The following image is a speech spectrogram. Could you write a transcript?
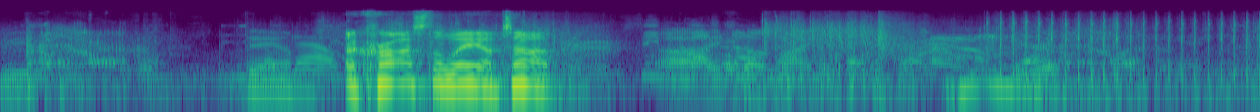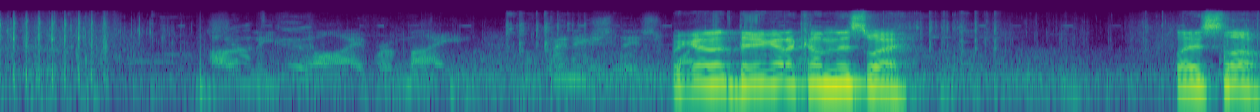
the beach. See across the way up top. Uh, he's coming. Only five remain. Finish this. We gotta. They gotta come this way. Play slow.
